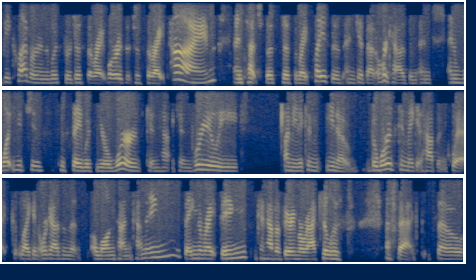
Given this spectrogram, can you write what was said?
be clever and whisper just the right words at just the right time and touch the just the right places and get that orgasm and and what you choose to say with your words can ha- can really I mean, it can, you know, the words can make it happen quick. Like an orgasm that's a long time coming, saying the right things can have a very miraculous effect. So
